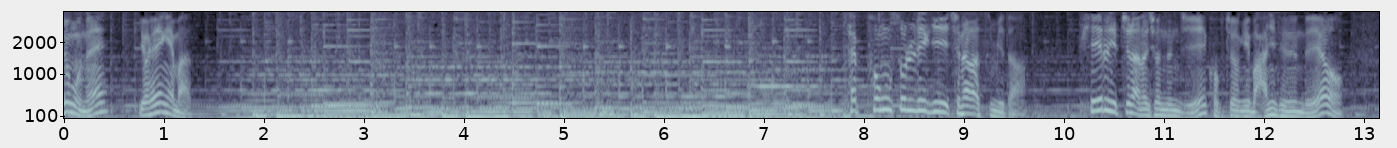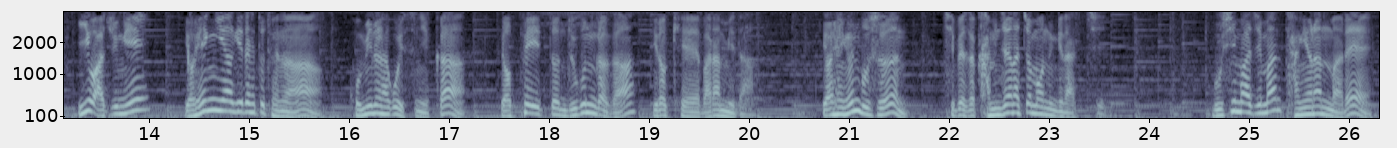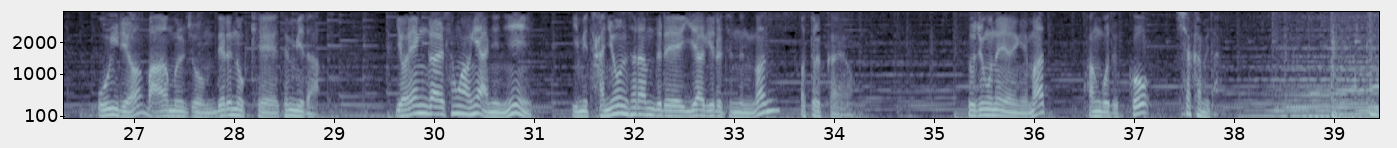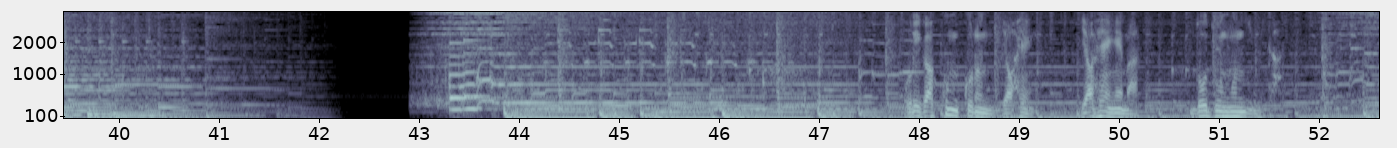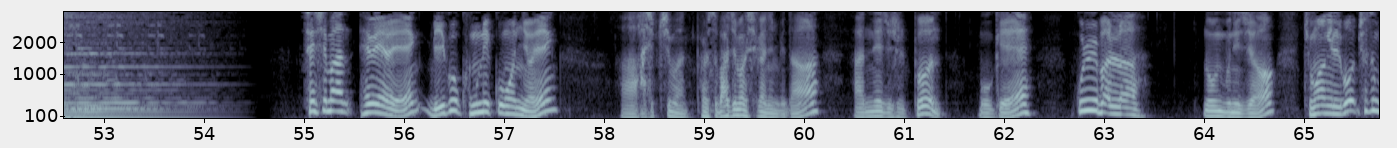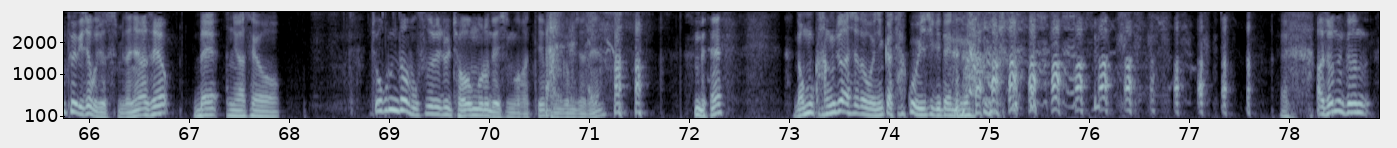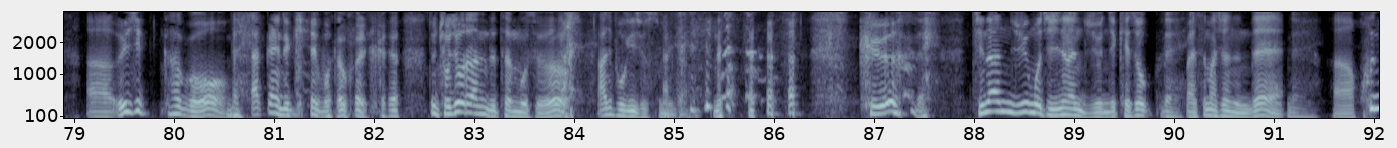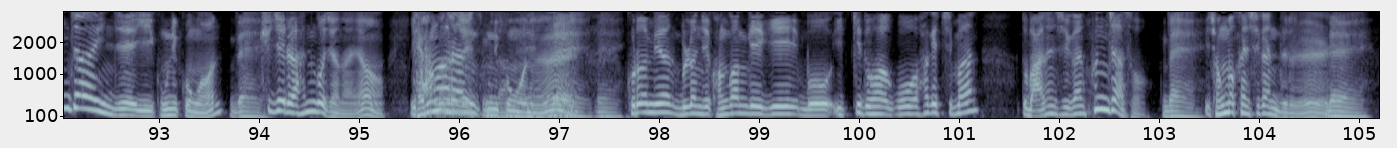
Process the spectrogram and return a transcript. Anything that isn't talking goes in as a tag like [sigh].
노중훈의 여행의 맛. 태풍 쏠릭이 지나갔습니다. 피해를 입진 않으셨는지 걱정이 많이 되는데요. 이 와중에 여행 이야기를 해도 되나 고민을 하고 있으니까 옆에 있던 누군가가 이렇게 말합니다. 여행은 무슨 집에서 감자나 쪄먹는 게 낫지. 무심하지만 당연한 말에 오히려 마음을 좀 내려놓게 됩니다. 여행 갈 상황이 아니니 이미 다녀온 사람들의 이야기를 듣는 건 어떨까요? 노중훈의 여행의 맛 광고 듣고 시작합니다. 우리가 꿈꾸는 여행, 여행의 맛, 노중훈입니다. 세심한 해외여행, 미국 국립공원 여행. 아, 아쉽지만 벌써 마지막 시간입니다. 안내해 주실 분, 목에 꿀 발라 놓은 분이죠. 중앙일보 최승표 기자 모셨습니다. 안녕하세요. 네, 안녕하세요. 조금 더 목소리를 저음으로 내신 것 같아요, 방금 전에. [laughs] 네. 너무 강조하시다 보니까 자꾸 의식이 되는 것 같습니다. [laughs] 아, 저는 그런, 아, 의식하고, 네. 약간 이렇게 뭐라고 할까요? 좀 조절하는 듯한 모습. 아주 보기 좋습니다. 네. [laughs] 그, 지난주, 뭐, 지지난주, 이제 계속 네. 말씀하셨는데, 네. 아, 혼자 이제 이 국립공원 네. 취재를 한 거잖아요. 이 광활한 했습니다. 국립공원을. 네, 네, 네. 그러면 물론 이제 관광객이 뭐 있기도 하고 하겠지만 또 많은 시간 혼자서 네. 이 적막한 시간들을 네.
